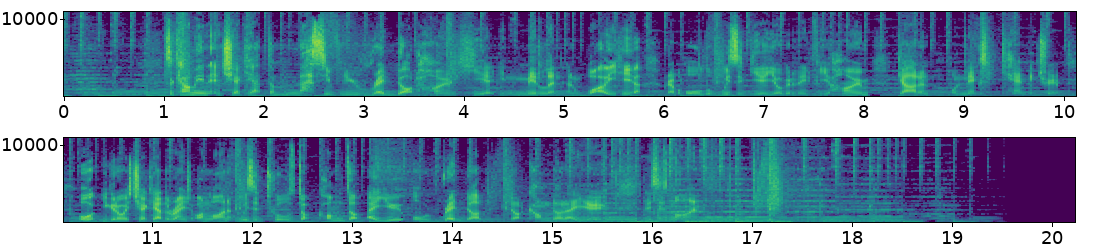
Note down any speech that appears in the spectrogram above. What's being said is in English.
So come in and check out the massive new Red Dot home here in Midland. And while you're here, grab all the wizard gear you're gonna need for your home, garden, or next camping trip. Or you could always check out the range online at wizardtools.com.au or reddot.com.au. This is mine.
